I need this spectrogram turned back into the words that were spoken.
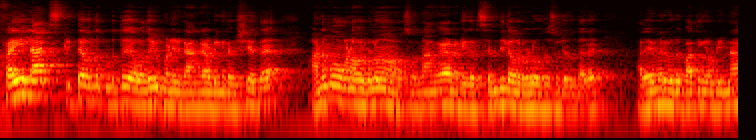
ஃபைவ் லேக்ஸ் கிட்ட வந்து கொடுத்து உதவி பண்ணியிருக்காங்க அப்படிங்கிற விஷயத்த அனுமோகன் அவர்களும் சொன்னாங்க. நடிகர் செந்தில் அவர்களும் வந்து சொல்லியிருந்தார். அதே மாதிரி வந்து பார்த்தீங்க அப்படின்னா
